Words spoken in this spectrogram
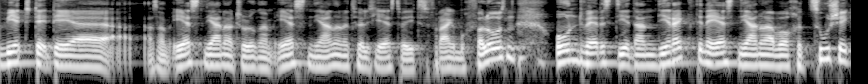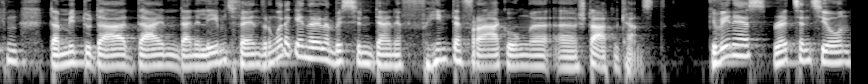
wird der, der, also am 1. Januar, Entschuldigung, am 1. Januar natürlich erst werde ich das Fragebuch verlosen und werde es dir dann direkt in der ersten Januarwoche zuschicken, damit du da dein, deine Lebensveränderung oder generell ein bisschen deine Hinterfragung äh, starten kannst. Gewinne es, Rezension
